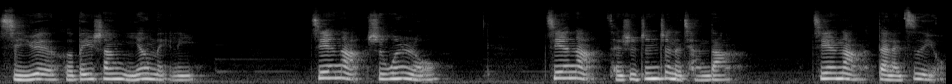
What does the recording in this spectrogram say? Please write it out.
喜悦和悲伤一样美丽。接纳是温柔，接纳才是真正的强大。接纳带来自由。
